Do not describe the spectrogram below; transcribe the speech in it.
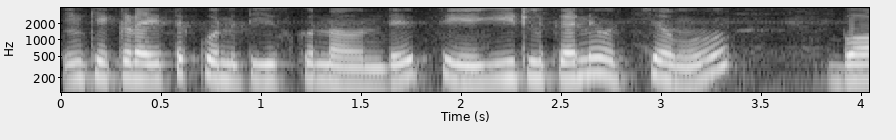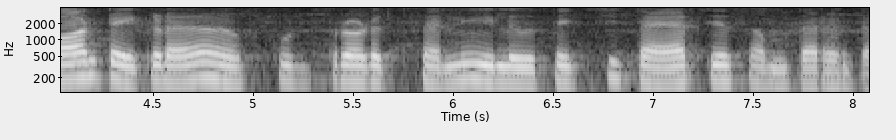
ఇంక ఇక్కడైతే కొన్ని తీసుకున్నామండి. వీటికని వచ్చాము. బాగుంటాయి. ఇక్కడ ఫుడ్ ప్రోడక్ట్స్ అన్నీ వీళ్ళు తెచ్చి తయారు చేసి అమ్ముతారంట.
